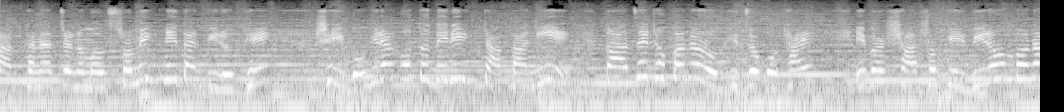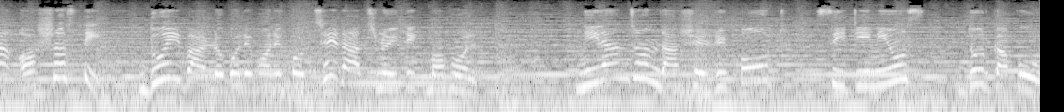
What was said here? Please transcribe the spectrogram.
কারখানার তৃণমূল শ্রমিক নেতার বিরুদ্ধে সেই বহিরাগতদেরই টাকা নিয়ে কাজে ঢোকানোর অভিযোগ ওঠায়। এবার শাসকের বিড়ম্বনা, অস্বস্তি দুই বাড়ল বলে মনে করছে রাজনৈতিক মহল। নিরঞ্জন দাসের রিপোর্ট, সিটি নিউজ, দুর্গাপুর।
